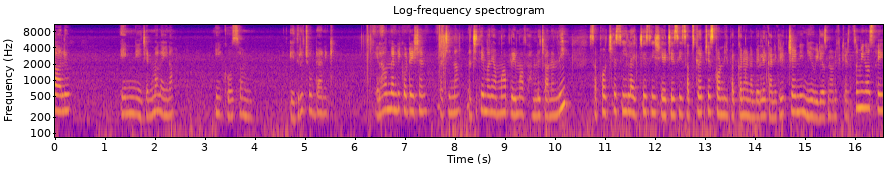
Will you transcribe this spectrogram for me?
చాలు. ఎన్ని జన్మలైనా నీ కోసం ఎదురు చూడ్డానికి. ఎలా ఉందండి కొటేషన్? నచ్చిందా? నచ్చితే మరి అమ్మ ప్రేమ ఫ్యామిలీ ఛానల్ని సపోర్ట్ చేసి లైక్ చేసి షేర్ చేసి సబ్స్క్రైబ్ చేసుకోండి. పక్కన ఉన్న బెల్ ఐకాన్ని క్లిక్ చేయండి. న్యూ వీడియోస్ నోటిఫికేషన్స్ మీకు వస్తాయి.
